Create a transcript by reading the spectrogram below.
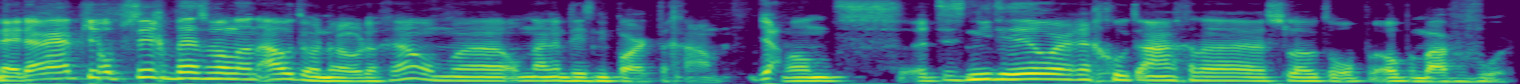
nee, daar heb je op zich best wel een auto nodig hè, om, uh, om naar een Disneypark te gaan. Ja. Want het is niet heel erg goed aangesloten op openbaar vervoer.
